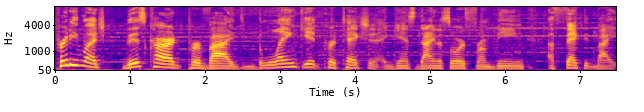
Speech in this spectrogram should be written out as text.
pretty much this card provides blanket protection against dinosaurs from being affected by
